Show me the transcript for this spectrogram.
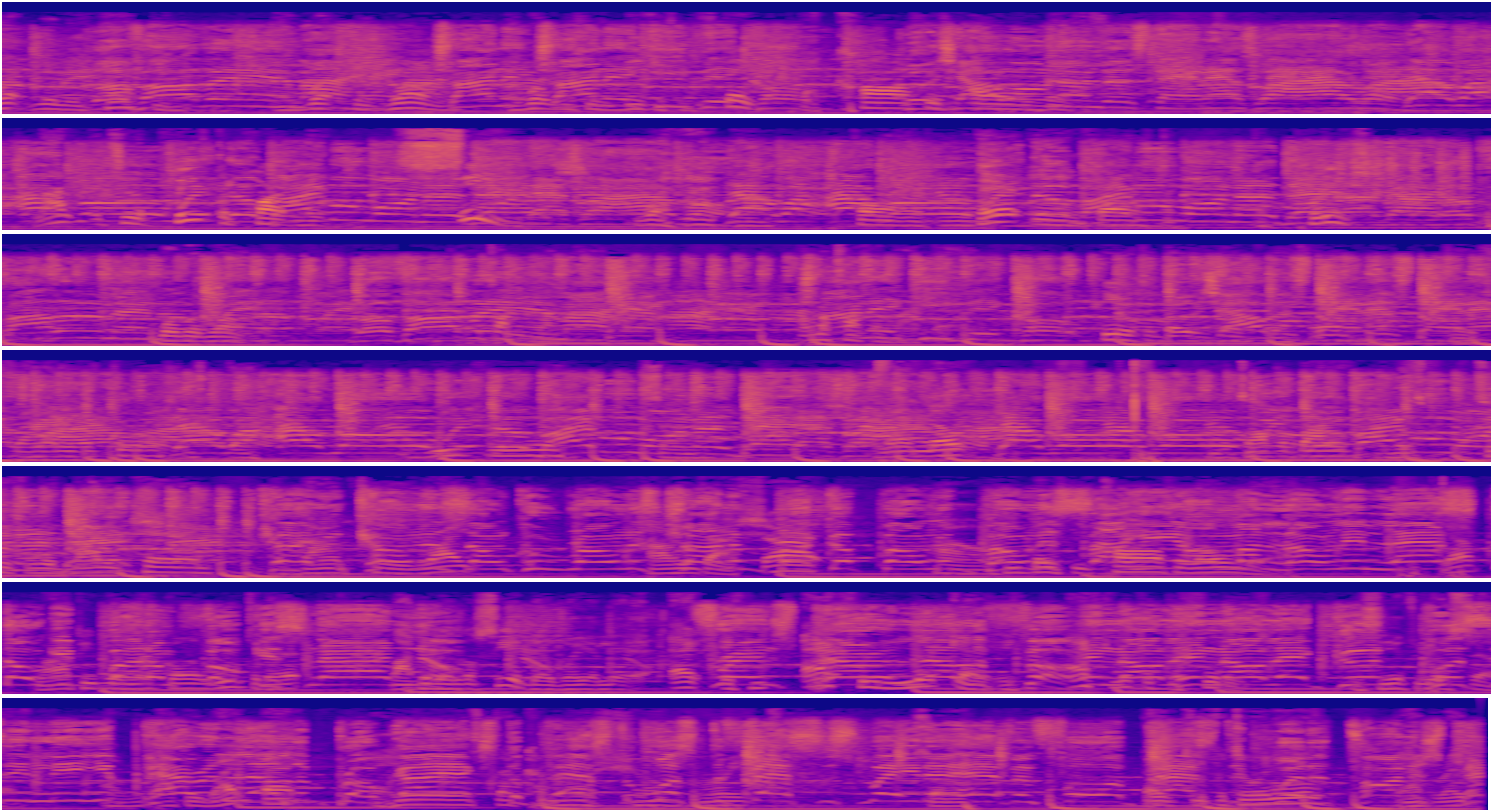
what really happened and what was wrong and what was his biggest mistake that caused his own death. Lot of, the police department see what happened for their end far the, the police what was wrong. I'm talking about I'm Friday, of. Particular body cam, Daunte Wright, how he got shot, how he basically caused his own. Yep, a lot of people are not going to read to that. A lot of people ain't going to see it that way. If you actually look at it, if you actually look at the footage, you see it for yourself. I'll be right back. Here's the commercial break. Thank you for tuning in. Have a great day.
